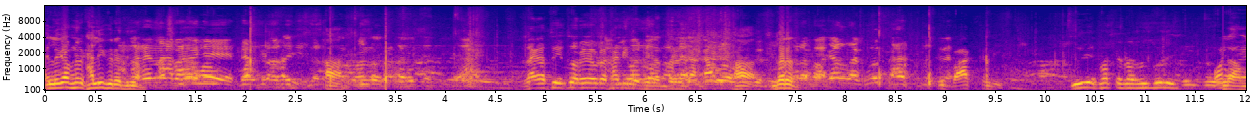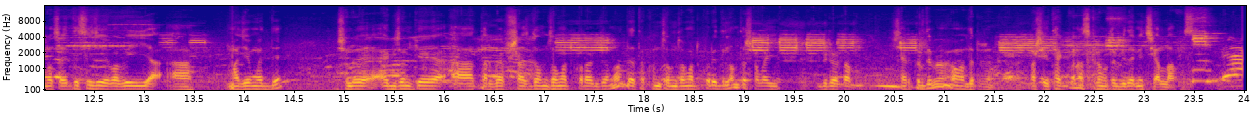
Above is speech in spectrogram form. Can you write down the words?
এর লেগে আপনার খালি করে দিলাম। হ্যাঁ। হ্যাঁ আমরা চাইতেছি যে এভাবেই মাঝে মধ্যে আসলে একজনকে তার ব্যবসা জমজমাট করার জন্য এতক্ষণ জমজমাট করে দিলাম তো সবাই ভিডিওটা শেয়ার করে দেবেন আমাদের পাশেই থাকবেন। আজকের মতো বিদায় নিচ্ছি আল্লাহ হাফিজ।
